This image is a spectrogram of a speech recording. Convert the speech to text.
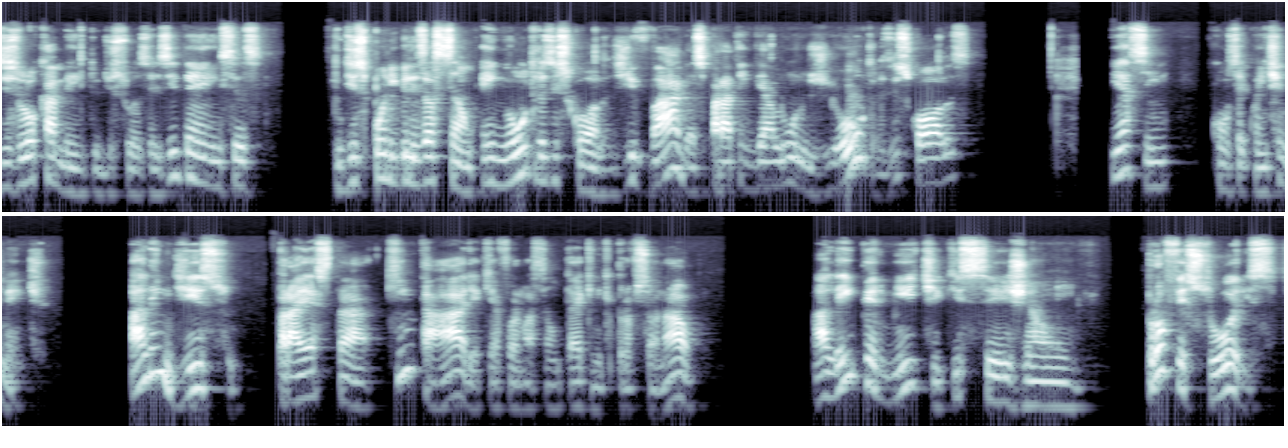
deslocamento de suas residências, disponibilização em outras escolas de vagas para atender alunos de outras escolas e assim consequentemente. Além disso, para esta quinta área, que é a formação técnica e profissional, a lei permite que sejam professores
